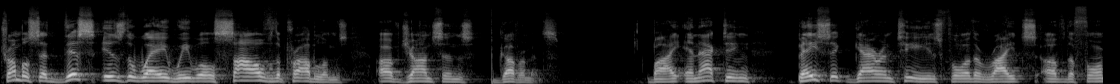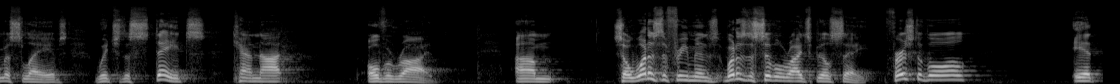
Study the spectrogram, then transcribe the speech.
Trumbull said, This is the way we will solve the problems of Johnson's governments by enacting basic guarantees for the rights of the former slaves, which the states cannot override. Um, so, what does the Freedmen's, what does the Civil Rights Bill say? First of all, it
